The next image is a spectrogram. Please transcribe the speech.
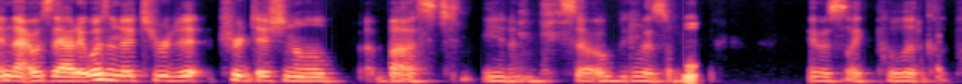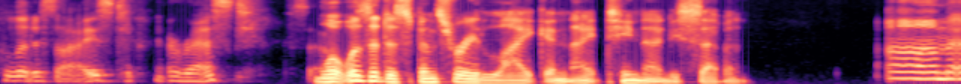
and that was that. It wasn't a tra- traditional bust, you know. So it was it was like political politicized arrest. So. What was a dispensary like in 1997? Um,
